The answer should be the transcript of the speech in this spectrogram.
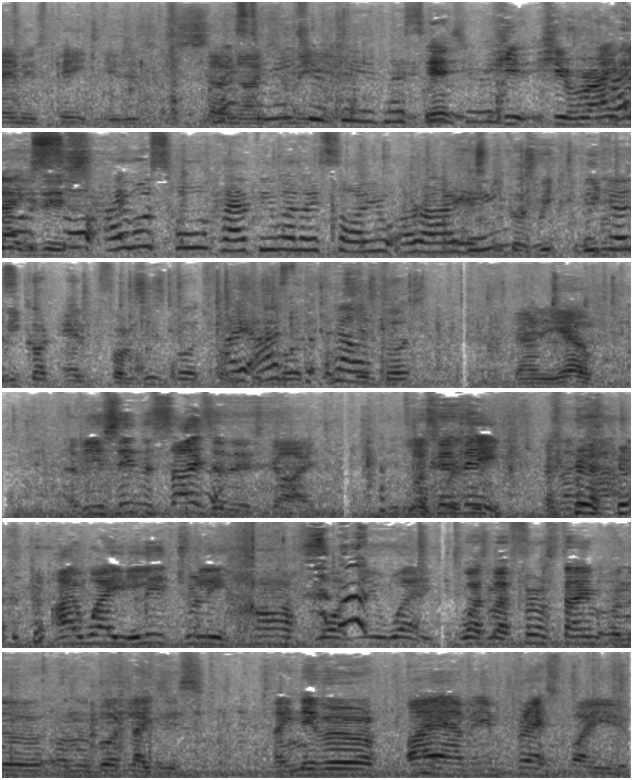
Name is Pete. It is so nice, to meet you, Pete. Nice to Yeah, meet you. he, he arrived I like this. so I was so happy when I saw you Yes, arriving. because we, we, Because- we got help from this boat, from I this asked boat, from help. this boat. Danielle. Have you seen the size of this guy? Look at me. I weigh literally half what you weigh. It was my first time on a, on a boat like this. I never... I am impressed by you.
